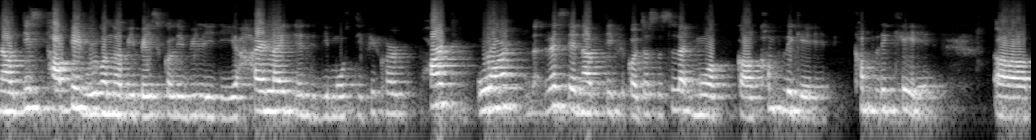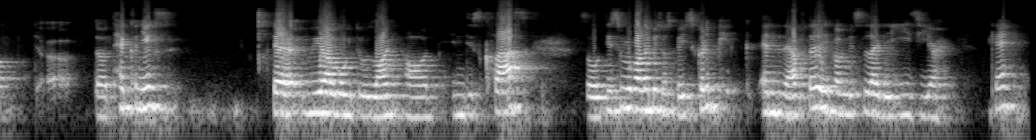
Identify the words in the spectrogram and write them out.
now this topic we're gonna be basically really the highlight and the most difficult part, or let's say not difficult, just a slightly more uh, complicated, complicated uh, the techniques that we are going to learn uh, in this class. So this is going to be just basically pick, and then after it's to be slightly easier. Okay.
